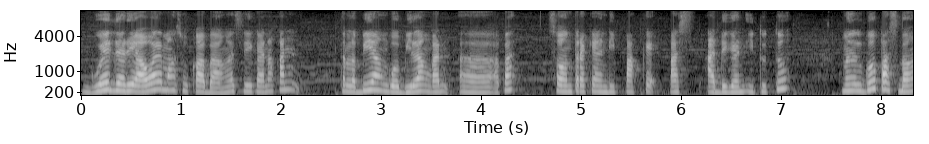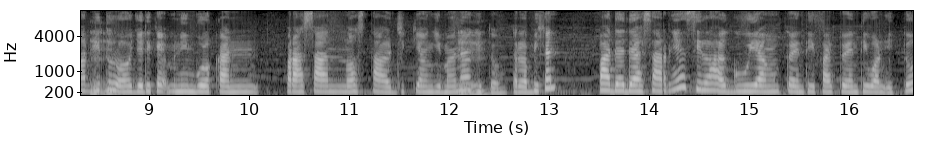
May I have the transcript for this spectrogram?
gue dari awal emang suka banget sih karena kan terlebih yang gue bilang kan eh, apa soundtrack yang dipakai pas adegan itu tuh menurut gue pas banget gitu Mm-mm. loh jadi kayak menimbulkan perasaan nostalgic yang gimana Mm-mm. gitu terlebih kan pada dasarnya si lagu yang 2521 itu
